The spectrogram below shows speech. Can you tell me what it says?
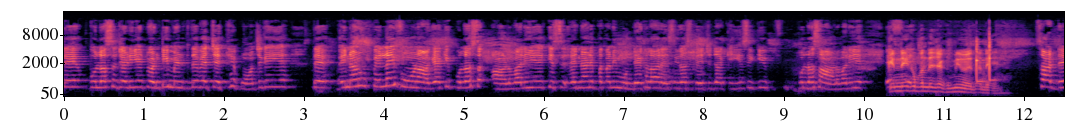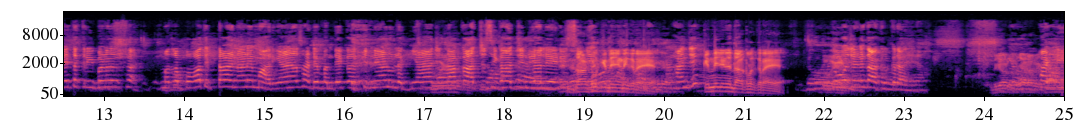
ਤੇ ਪੁਲਿਸ ਜਿਹੜੀ ਹੈ 20 ਮਿੰਟ ਦੇ ਵਿੱਚ ਇੱਥੇ ਪਹੁੰਚ ਗਈ ਹੈ। ਤੇ ਇਹਨਾਂ ਨੂੰ ਪਹਿਲਾਂ ਹੀ ਫੋਨ ਆ ਗਿਆ ਕਿ ਪੁਲਿਸ ਆਉਣ ਵਾਲੀ ਹੈ। ਕਿਸ ਇਹਨਾਂ ਨੇ ਪਤਾ ਨਹੀਂ ਮੁੰਡੇ ਖਿਲਾਰੇ ਸੀ ਰਸਤੇ 'ਚ ਜਾਂ ਕੀ ਸੀ ਕਿ ਪੁਲਿਸ ਆਉਣ ਵਾਲੀ ਹੈ। ਕਿੰਨੇ ਕੁ ਬੰਦੇ ਜ਼ਖਮੀ ਹੋਏ ਤੁਹਾਡੇ? ਸਾਡੇ ਤਕਰੀਬਨ ਸ- ਮਤਲਬ ਬਹੁਤ ਇੱਟਾਂ ਇਹਨਾਂ ਨੇ ਮਾਰੀਆਂ ਆ ਸਾਡੇ ਬੰਦੇ ਕ- ਕਿੰਨਿਆਂ ਨੂੰ ਲੱਗੀਆਂ ਆ ਜਿੰਨਾ ਕੱਚ ਸੀਗਾ ਜਿੰਨੀਆਂ ਲੇਡੀਜ਼ ਦਾਖਲ ਕਿੰਨੇ ਜਣੇ ਕਰਾਏ ਆ? ਹਾਂਜੀ? ਕਿੰਨੇ ਜਣੇ ਦਾਖਲ ਕਰਾਏ ਆ? ਦੋ ਜਣੇ ਦਾਖਲ ਕਰਾਏ ਆ। ਹੱਡੀ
